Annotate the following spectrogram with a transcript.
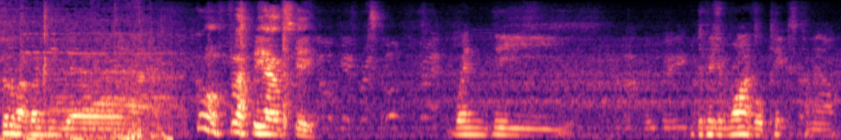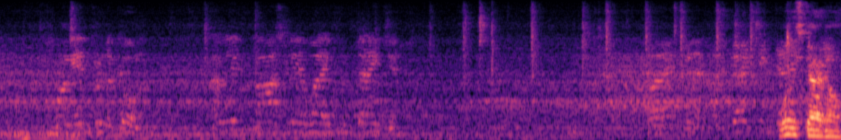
What about when the uh, Go on, Flappyansky. when the division rival picks come out? What is going on?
